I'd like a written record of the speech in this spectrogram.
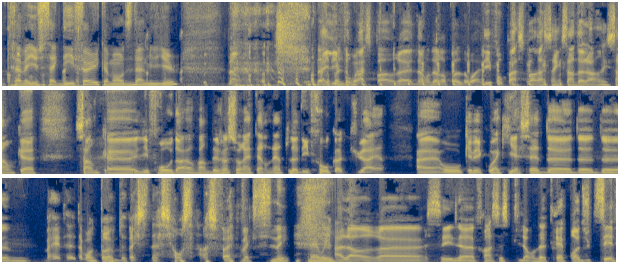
Travailler juste avec des feuilles, comme on dit dans le milieu. Non. on n'aura pas le droit. Euh, non, on n'aura pas le droit. Les faux passeports à 500 dollars. Il semble que, semble que les fraudeurs vendent déjà sur Internet là, des faux codes QR euh, aux Québécois qui essaient de, de, de ben, d'avoir une preuve de vaccination sans se faire vacciner. Ben oui. Alors, euh, c'est Francis Pilon, le très productif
